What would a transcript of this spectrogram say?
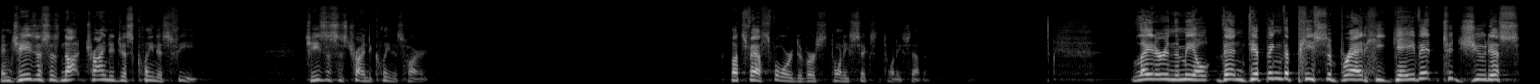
And Jesus is not trying to just clean his feet, Jesus is trying to clean his heart. Let's fast forward to verse 26 and 27. Later in the meal, then dipping the piece of bread, he gave it to Judas,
